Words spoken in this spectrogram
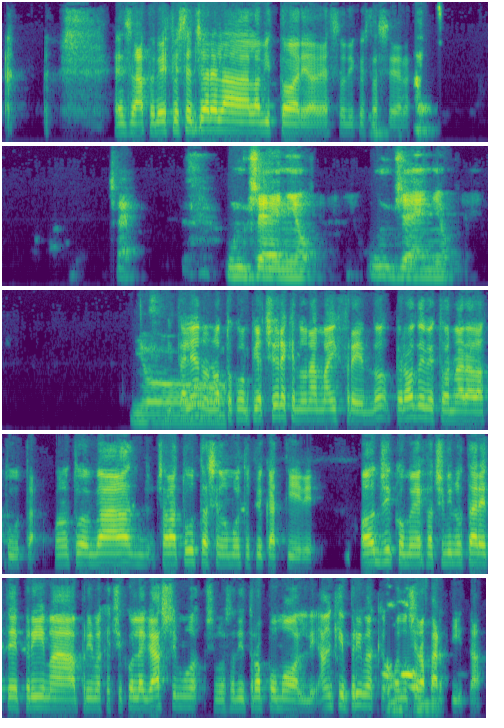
Esatto, deve festeggiare la, la, vittoria adesso di questa sera. Cioè, un genio un genio. Io... L'italiano noto con piacere che non ha mai freddo, però deve tornare alla tuta. Quando tu va, c'è la tuta siamo molto più cattivi. Oggi, come facevi notare te prima, prima che ci collegassimo, siamo stati troppo molli. Anche prima che, quando c'era partita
